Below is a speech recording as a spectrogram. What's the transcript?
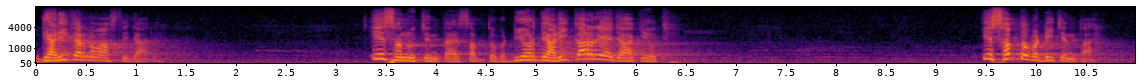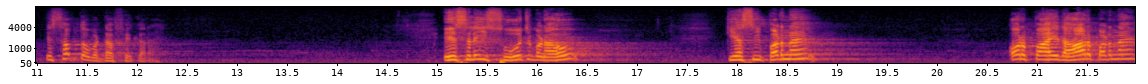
ਦਿਹਾੜੀ ਕਰਨ ਵਾਸਤੇ ਜਾ ਰਿਹਾ ਇਹ ਸਾਨੂੰ ਚਿੰਤਾ ਹੈ ਸਭ ਤੋਂ ਵੱਡੀ, ਔਰ ਦਿਹਾੜੀ ਕਰ ਰਿਹਾ ਜਾ ਕੇ ਉੱਥੇ। ਇਹ ਸਭ ਤੋਂ ਵੱਡੀ ਚਿੰਤਾ ਹੈ, ਇਹ ਸਭ ਤੋਂ ਵੱਡਾ ਫਿਕਰ ਹੈ। ਇਸ ਲਈ ਸੋਚ ਬਣਾਓ ਕਿ ਅਸੀਂ ਪੜ੍ਹਨਾ ਹੈ ਔਰ ਪਾਇਦਾਰ ਪੜ੍ਹਨਾ ਹੈ।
